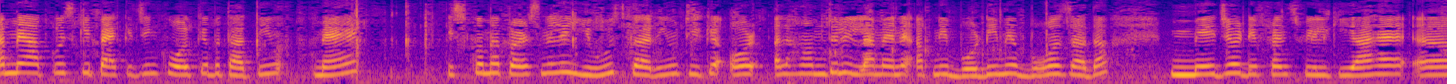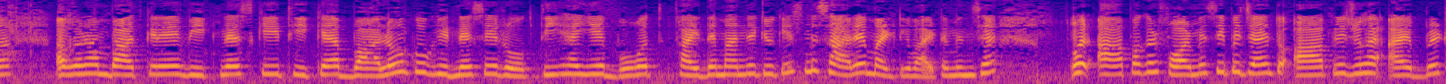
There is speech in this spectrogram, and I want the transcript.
अब मैं आपको इसकी पैकेजिंग खोल के बताती हूँ। मैं इसको मैं पर्सनली यूज़ कर रही हूँ, ठीक है? और अल्हम्दुलिल्लाह मैंने अपनी बॉडी में बहुत ज़्यादा मेजर डिफरेंस फील किया है। अगर हम बात करें वीकनेस की, ठीक है, बालों को गिरने से रोकती है, ये बहुत फ़ायदेमंद है, क्योंकि इसमें सारे मल्टीवाइटामिन है। और आप अगर फार्मेसी पे जाएँ तो आपने जो है आईब्रिड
